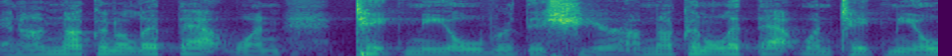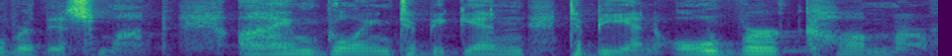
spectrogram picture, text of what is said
And I'm not going to let that one take me over this year. I'm not going to let that one take me over this month. I'm going to begin to be an overcomer.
